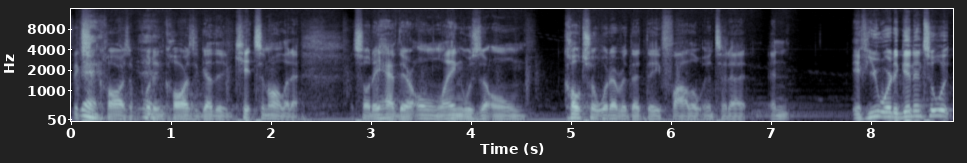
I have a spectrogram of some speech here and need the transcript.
fixing Yeah, cars and putting cars together and kits and all of that. So they have their own language, their own culture, whatever that they follow into that. And if you were to get into it,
